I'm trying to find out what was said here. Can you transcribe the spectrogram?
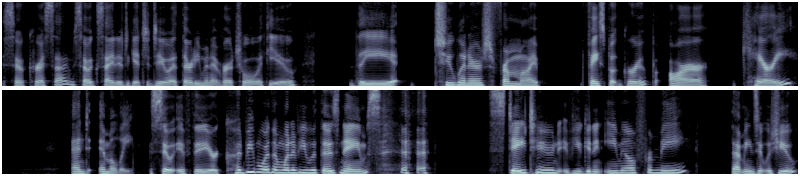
So, Carissa, I'm so excited to get to do a 30 minute virtual with you. The two winners from my Facebook group are Carrie and Emily. So if there could be more than one of you with those names, stay tuned. If you get an email from me, that means it was you.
